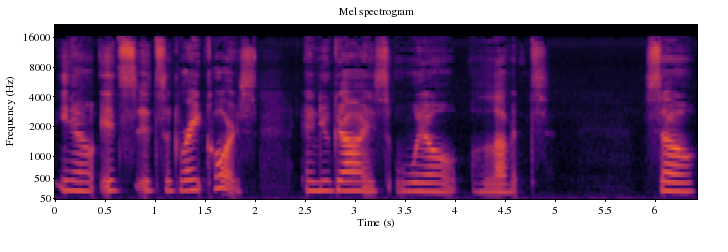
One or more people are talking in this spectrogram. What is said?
you know it's it's a great course, and you guys will love it. So,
